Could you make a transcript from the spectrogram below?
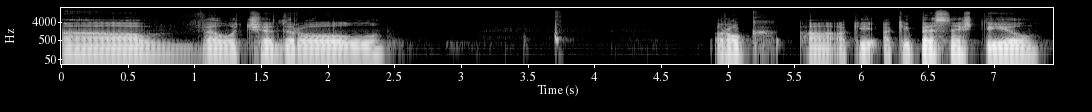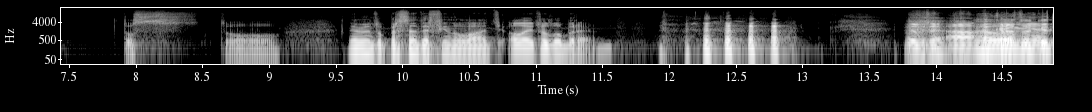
A Veloched Roll rock a aký, aký presne štýl, to, to nevím to přesně definovat, ale je to dobré. Dobře, a, a kromě... to, keď,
